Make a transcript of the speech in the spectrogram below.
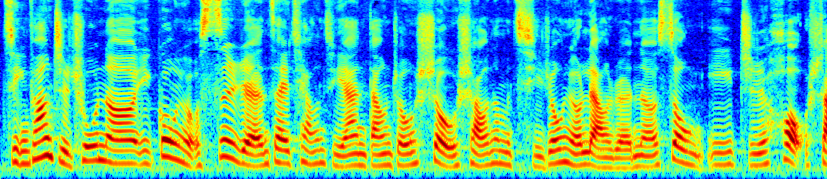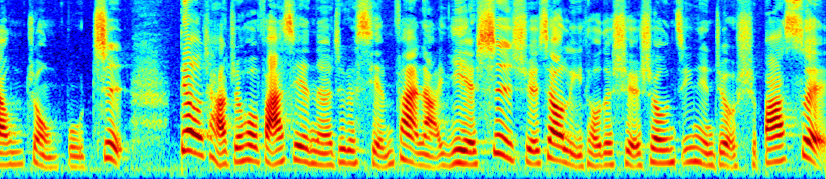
警方指出呢，一共有四人在枪击案当中受伤，那么其中有两人呢送医之后伤重不治。调查之后发现呢，这个嫌犯啊也是学校里头的学生，今年只有十八岁。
